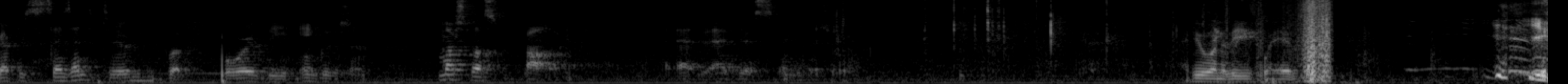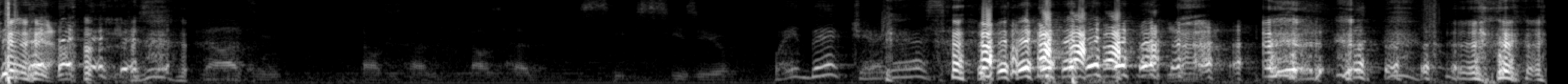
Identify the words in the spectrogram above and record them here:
Representative for- for the Inquisition, much less bowing at, at this individual. I do one of these waves. Yeah. nods and bows his head, bows his head, see, sees you. Wave back, jackass.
